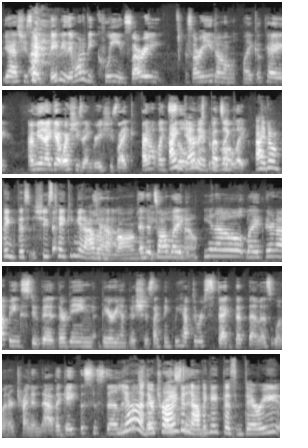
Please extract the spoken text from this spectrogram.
Yeah, she's like, baby, they want to be queen. Sorry, sorry, you don't. Like, okay. I mean, I get why she's angry. She's like, I don't like I get it, but, but, like, like, I don't think this. She's taking it out on the wrong. and it's all like, you know? like they're not being stupid. They're being very ambitious. I think we have to respect that them as women are trying to navigate the system. Yeah, they're they're trying to in. navigate this very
